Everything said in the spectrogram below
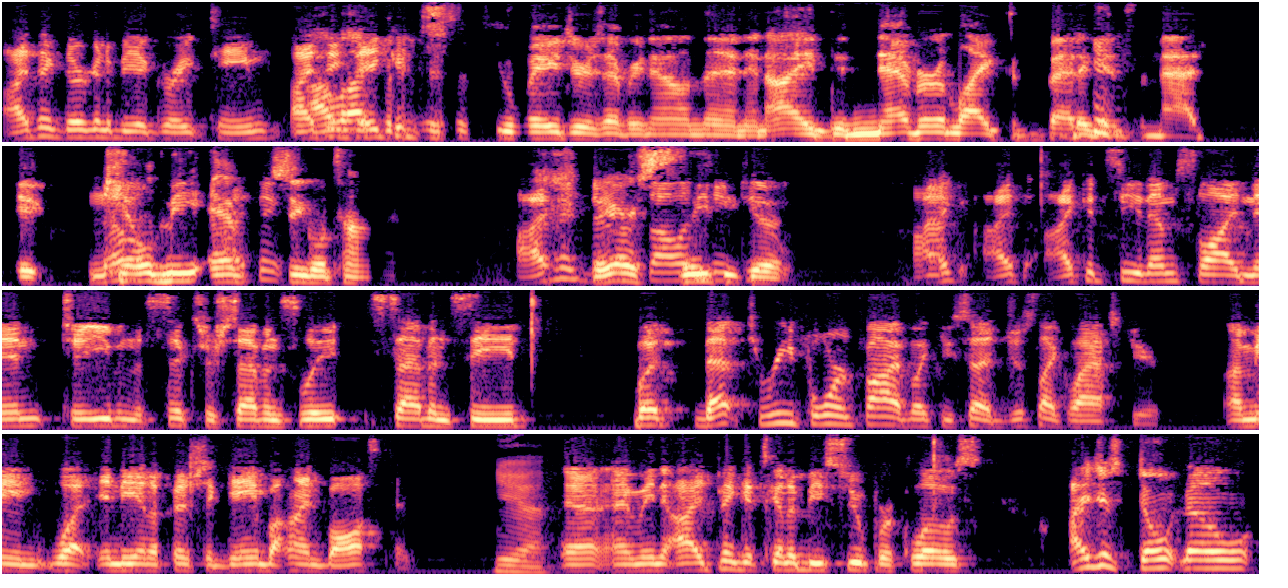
I think they're going to be a great team. I, I, think like they could. miss a few wagers every now and then, and I did never like to bet against the Magic. It No, killed me every think- single time. I think They they're are a solid sleepy too. good. I, I I could see them sliding in to even the six or seven sleep, seven seed, but that three, four, and five, like you said, just like last year. I mean, what Indiana finished a game behind Boston. Yeah. I mean, I think it's going to be super close. I just don't know.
